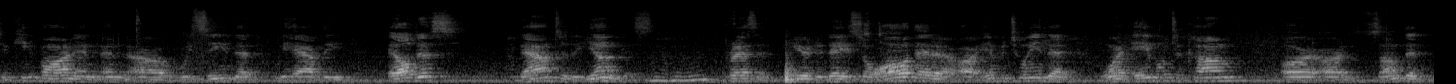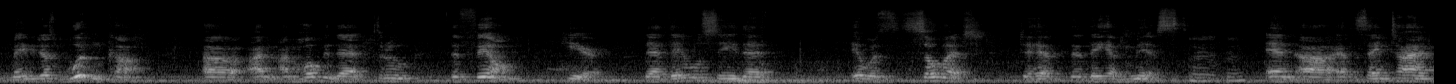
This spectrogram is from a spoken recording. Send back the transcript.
to keep on. And, and uh, we see that we have the eldest down to the youngest present here today. So all that are, are in between that weren't able to come, or, or some that maybe just wouldn't come, uh, I'm, I'm hoping that through the film here, that they will see that it was so much to have that they have missed, and uh, at the same time,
